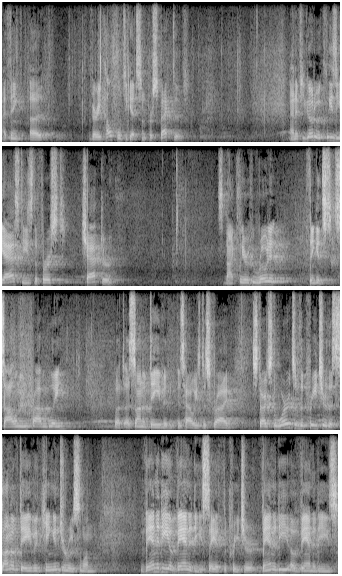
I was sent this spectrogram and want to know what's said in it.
I think, a very helpful to get some perspective. And if you go to Ecclesiastes, the first chapter, it's not clear who wrote it. I think it's Solomon, probably, but a son of David is how he's described. Starts the words of the preacher, the son of David, king in Jerusalem. Vanity of vanities, saith the preacher. Vanity of vanities,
